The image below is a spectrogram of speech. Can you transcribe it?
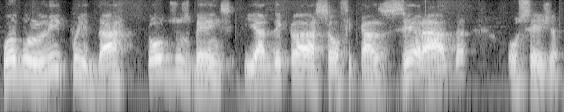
quando liquidar todos os bens e a declaração ficar zerada, ou seja,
